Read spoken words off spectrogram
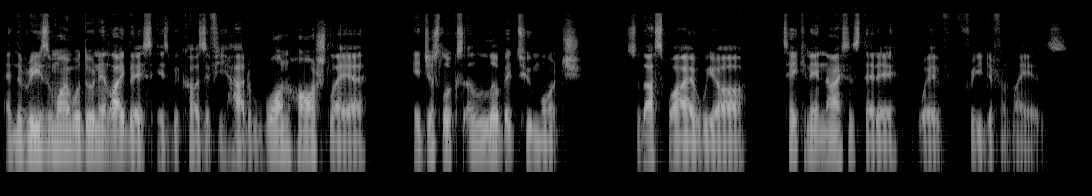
And the reason why we're doing it like this is because if you had one harsh layer, it just looks a little bit too much. So that's why we are taking it nice and steady with three different layers.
